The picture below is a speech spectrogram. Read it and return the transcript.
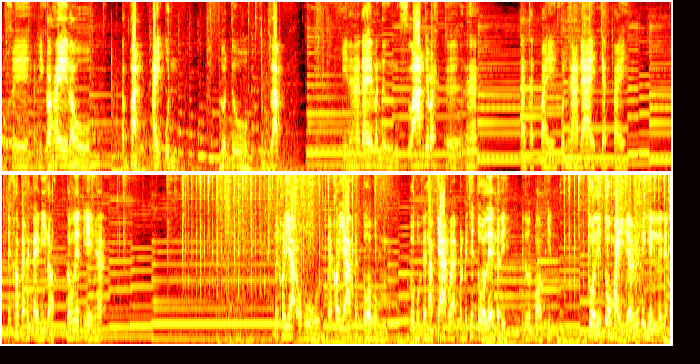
โอเค อันนี้ก็ให้เราสัมผัสไออุ่นตรวจดูรับ นี่นะฮะ ได้มาหนึ่งล้านใช่ปะเออ นะฮะการจัดไปค้นหาได้จัดไป ได้เข้าไปข้างในนี้เหรอ ต้องเล่นเองฮะ ไม่ค่อยยาก โอ้โห ไม่ค่อยยากแต่ตัวผม ตัวผมจะทำยากแล้ว มันไม่ใช่ตัวเล่นนะดิไปโดนบ่อพิษ ตัวนี้ตัวใหม่ยังไม่เคยเห็นเลยเนี่ย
